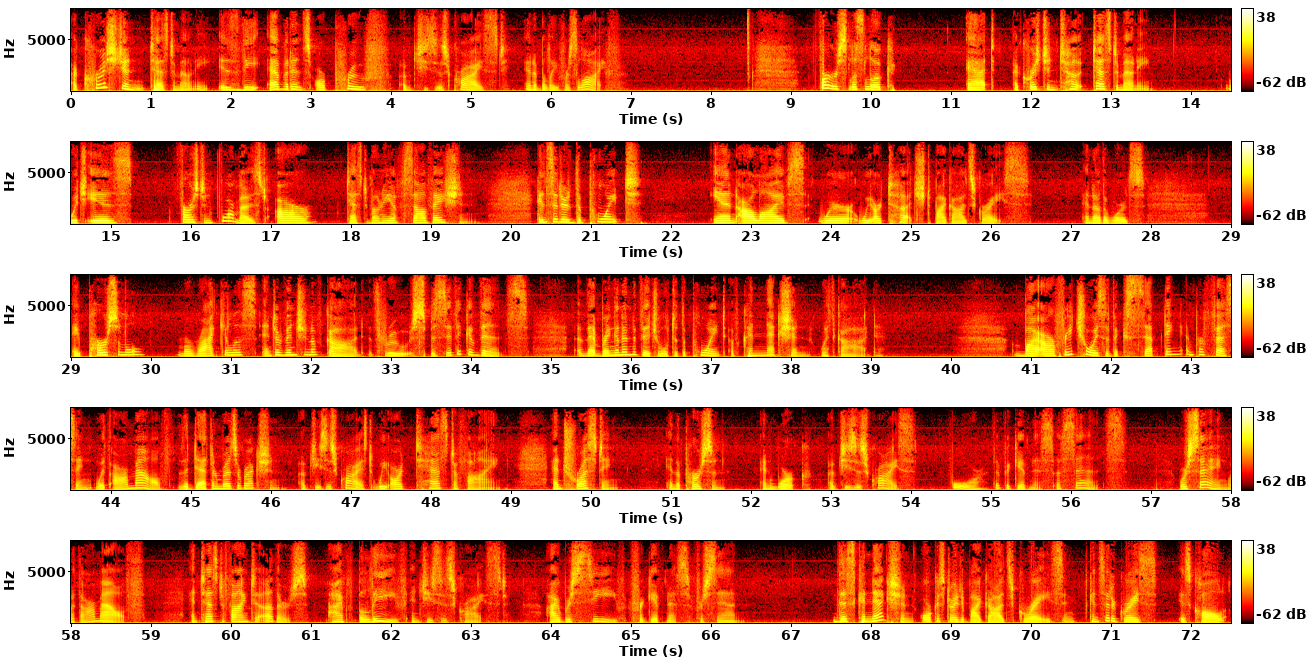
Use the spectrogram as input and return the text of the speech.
A Christian testimony is the evidence or proof of Jesus Christ in a believer's life. First, let's look at a Christian t- testimony, which is first and foremost our testimony of salvation. Considered the point in our lives where we are touched by God's grace. In other words, a personal miraculous intervention of God through specific events that bring an individual to the point of connection with God. by our free choice of accepting and professing with our mouth the death and resurrection of Jesus Christ, we are testifying and trusting in the person and work of Jesus Christ for the forgiveness of sins. We're saying with our mouth and testifying to others, I believe in Jesus Christ. I receive forgiveness for sin. This connection, orchestrated by God's grace, and consider grace is called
